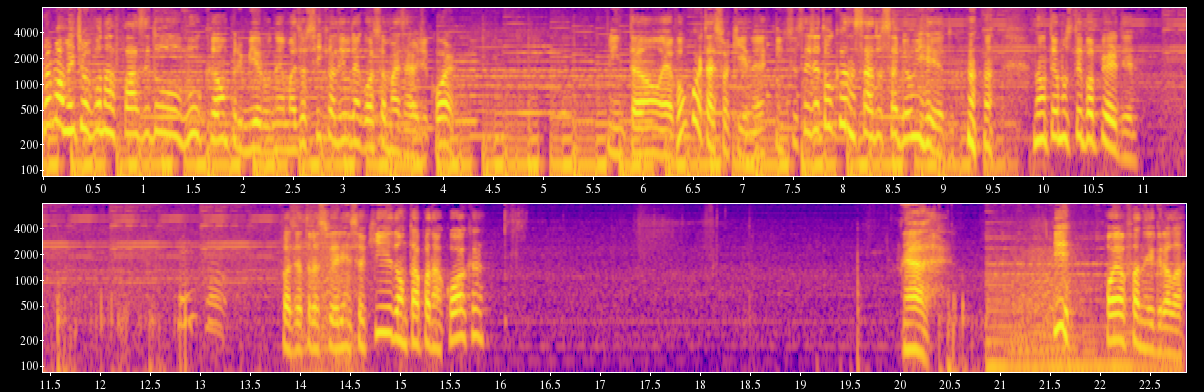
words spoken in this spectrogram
Normalmente eu vou na fase do vulcão primeiro, né? Mas eu sei que ali o negócio é mais hardcore. Então, é, vamos cortar isso aqui, né? Vocês já estão cansados de saber o enredo. Não temos tempo a perder. Fazer a transferência aqui, dar um tapa na coca. É. Ih, olha a alfa negra lá.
